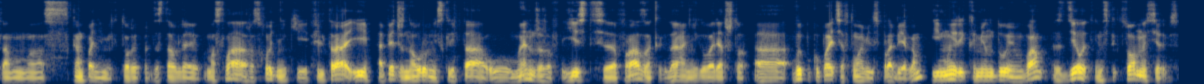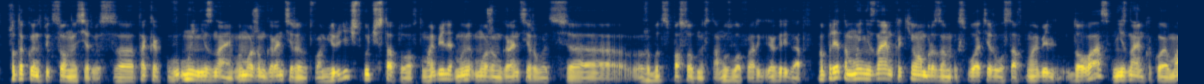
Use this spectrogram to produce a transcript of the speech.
там с компаниями, которые предоставляют масла, расходники, фильтра. И опять же на уровне скрипта у менеджеров есть э, фраза, когда они говорят, что э, вы покупаете автомобиль с пробегом, и мы рекомендуем вам сделать инспекционный сервис. Что такое инспекционный сервис? Э, так как мы не знаем, мы можем гарантировать вам юридическую чистоту автомобиля, мы можем гарантировать э, работоспособность там, узлов и агрегатов, но при этом мы не знаем, каким образом эксплуатировался автомобиль до вас, не знаем, какое масло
